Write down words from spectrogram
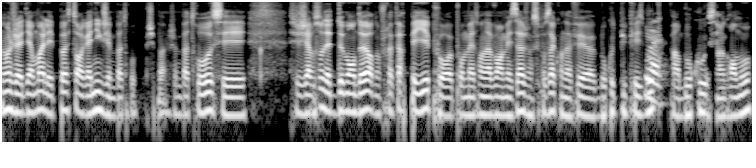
Non, j'allais dire, moi, les posts organiques, j'aime pas trop. Je sais pas, j'aime pas trop. C'est, j'ai l'impression d'être demandeur, donc je préfère payer pour, pour mettre en avant un message. Donc c'est pour ça qu'on a fait euh, beaucoup de pubs Facebook. Enfin, beaucoup, c'est un grand mot. Donc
